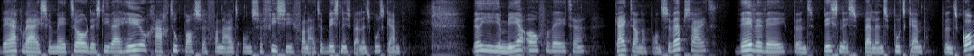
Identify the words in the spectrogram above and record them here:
werkwijze, methodes die wij heel graag toepassen vanuit onze visie, vanuit de Business Balance Bootcamp. Wil je hier meer over weten? Kijk dan op onze website www.businessbalancebootcamp.com.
